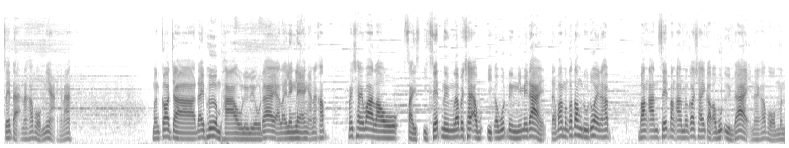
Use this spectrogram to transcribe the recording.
เซตอะนะครับผมเนี่ย เห็นไหมมันก็จะได้เพิ่มพาวเร็วๆได้อะไรแรงๆอะนะครับ ไม่ใช่ว่าเราใส่อีกเซตหนึ่งแล้วไปใช้อาอีกอาวุธหนึ่งนี้ไม่ได้ แต่ว่ามันก็ต้องดูด้วยนะครับ บางอันเซตบางอันมันก็ใช้กับอาวุธอื่นได้นะครับผม มัน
